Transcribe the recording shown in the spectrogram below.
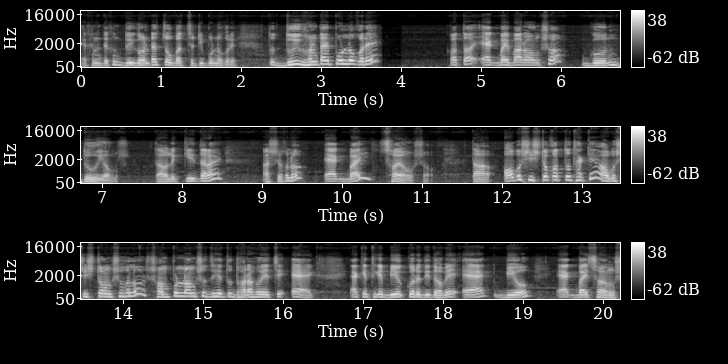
এখানে দেখুন দুই ঘণ্টা চৌবাচ্চাটি পূর্ণ করে। তো দুই ঘন্টায় পূর্ণ করে কত? এক বাই বারো অংশ গুণ দুই অংশ। তাহলে কি দাঁড়ায়? আসে হলো এক বাই ছয় অংশ। তা অবশিষ্ট কত থাকে? অবশিষ্ট অংশ হলো সম্পূর্ণ অংশ যেহেতু ধরা হয়েছে এক, একে থেকে বিয়োগ করে দিতে হবে এক বিয়োগ এক বাই ছয় অংশ।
